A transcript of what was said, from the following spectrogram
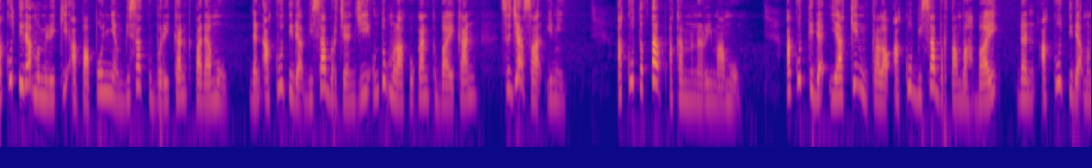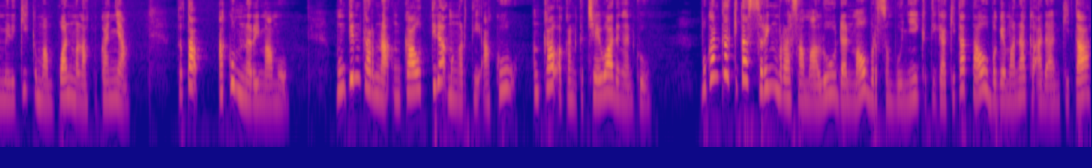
Aku tidak memiliki apa pun yang bisa kuberikan kepadamu, dan aku tidak bisa berjanji untuk melakukan kebaikan sejak saat ini. Aku tetap akan menerimamu. Aku tidak yakin kalau aku bisa bertambah baik, dan aku tidak memiliki kemampuan melakukannya. Tetap aku menerimamu. Mungkin karena engkau tidak mengerti aku, engkau akan kecewa denganku. Bukankah kita sering merasa malu dan mau bersembunyi ketika kita tahu bagaimana keadaan kita,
